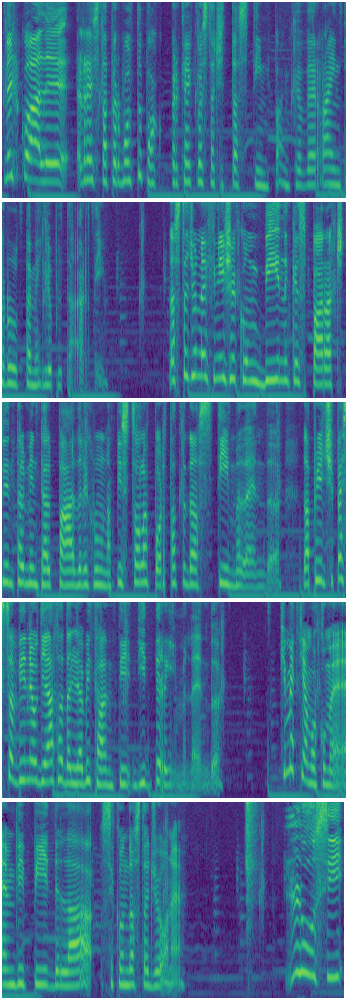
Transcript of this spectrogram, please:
Nel quale resta per molto poco perché questa città steampunk verrà introdotta meglio più tardi. La stagione finisce con Bean che spara accidentalmente al padre con una pistola portata da Steamland. La principessa viene odiata dagli abitanti di Dreamland. Chi mettiamo come MVP della seconda stagione? Lucy,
